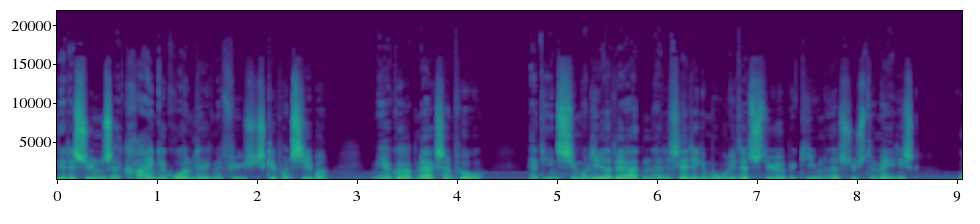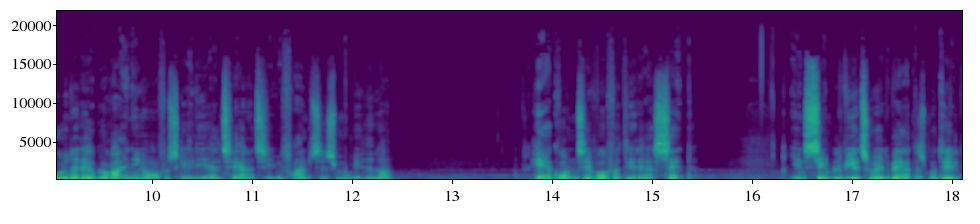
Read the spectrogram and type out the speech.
Dette synes at krænke grundlæggende fysiske principper, men jeg gør opmærksom på, at i en simuleret verden er det slet ikke muligt at styre begivenheder systematisk, uden at lave beregninger over forskellige alternative fremtidsmuligheder. Her er grunden til, hvorfor dette er sandt. I en simpel virtuel verdensmodel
